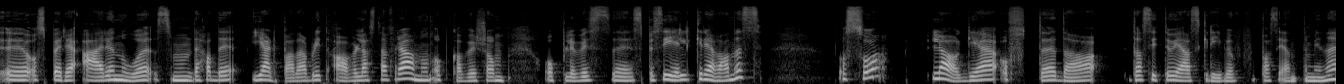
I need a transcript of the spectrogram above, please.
eh, å spørre er det noe som det hadde hjelpa deg å blitt avlasta fra? Noen oppgaver som oppleves eh, spesielt krevende? Og så lager jeg ofte da Da sitter jo jeg og skriver for pasientene mine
